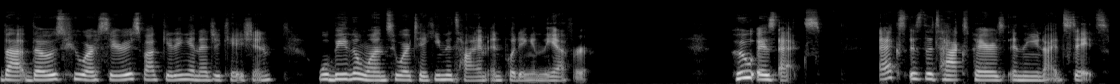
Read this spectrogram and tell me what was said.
that those who are serious about getting an education will be the ones who are taking the time and putting in the effort. Who is X? X is the taxpayers in the United States.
